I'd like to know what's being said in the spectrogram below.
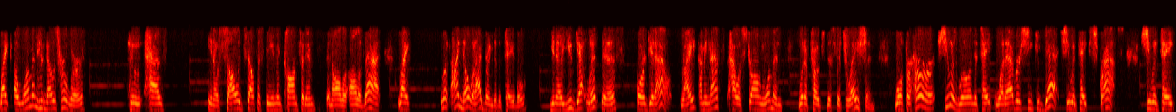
Like a woman who knows her worth, who has you know solid self-esteem and confidence and all of, all of that. Like, look, I know what I bring to the table. You know, you get with this or get out, right? I mean, that's how a strong woman would approach this situation. Well, for her, she was willing to take whatever she could get. She would take scraps. She would take,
